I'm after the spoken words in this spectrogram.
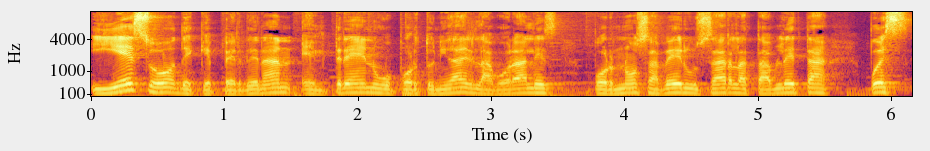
Y eso de que perderán el tren u oportunidades laborales por no saber usar la tableta, pues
